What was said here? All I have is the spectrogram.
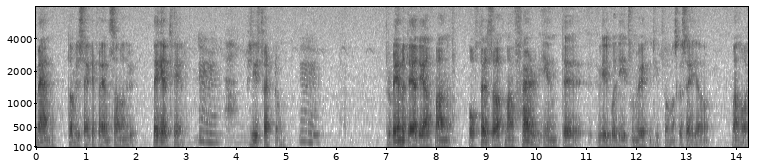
men de vill säkert vara ensamma nu. Det är helt fel. Mm. Precis tvärtom. Mm. Problemet är det att man ofta är det så att man själv inte vill gå dit för man vet inte riktigt vad man ska säga. Och, man har,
